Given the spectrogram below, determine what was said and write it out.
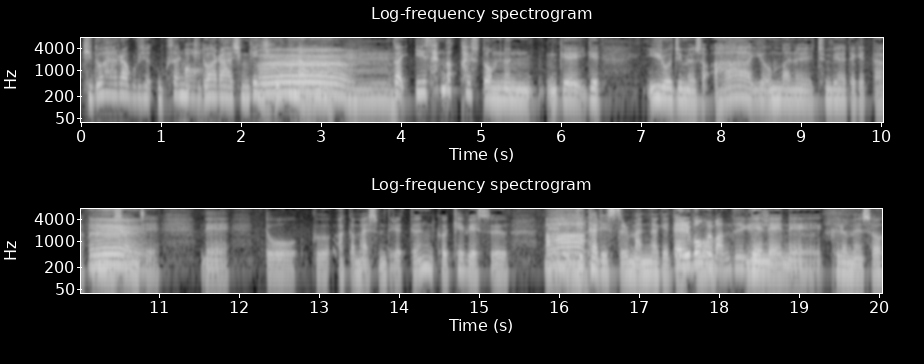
기도하라고 그러셨, 목사님이 아. 기도하라 하신 게 이거구나. 음. 음. 그러니까 이 생각할 수도 없는 게 이게 이루어지면서 아, 이 음반을 준비해야 되겠다. 그러면서 네. 이제 네. 또 그 아까 말씀드렸던 그 KBS 네, 아. 그 기타리스트를 만나게 되고 앨범을 만들게 네, 되셨구나. 네, 네. 그러면서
